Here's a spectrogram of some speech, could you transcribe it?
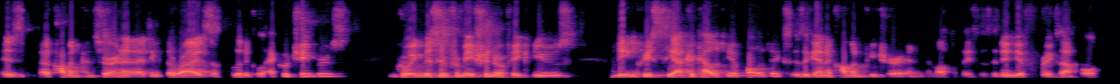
is a common concern. And I think the rise of political echo chambers, growing misinformation or fake news, the increased theatricality of politics is again a common feature in, in lots of places. In India, for example,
